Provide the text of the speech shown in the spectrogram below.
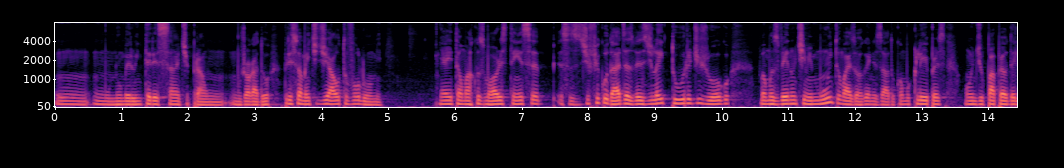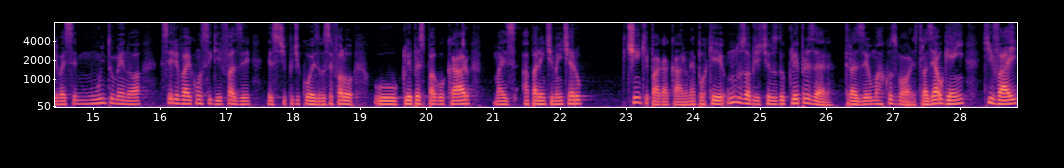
um, um número interessante para um, um, jogador, principalmente de alto volume. É, então, Marcos Morris tem essa, essas dificuldades, às vezes, de leitura de jogo. Vamos ver num time muito mais organizado como o Clippers, onde o papel dele vai ser muito menor, se ele vai conseguir fazer esse tipo de coisa. Você falou, o Clippers pagou caro, mas aparentemente era o tinha que pagar caro, né? Porque um dos objetivos do Clippers era trazer o Marcus Morris, trazer alguém que vai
